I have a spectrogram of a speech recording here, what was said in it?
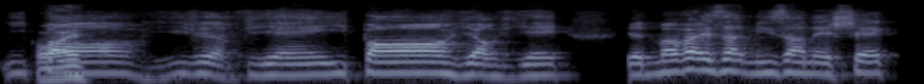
Il Ouais. part, il revient, il part, il revient. Il y a une mauvaise mise en échec,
